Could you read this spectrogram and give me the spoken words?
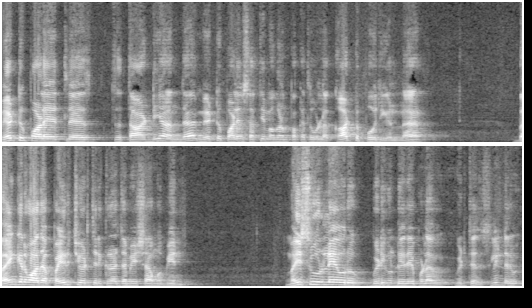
மேட்டுப்பாளையத்தில் தாண்டி அந்த மேட்டுப்பாளையம் சத்தியமங்கலம் பக்கத்தில் உள்ள காட்டுப் பகுதிகளில் பயங்கரவாத பயிற்சி எடுத்திருக்கிற ஜமீஷா முபீன். மைசூரிலே ஒரு வெடிகுண்டு இதே போல் வெடித்தது. சிலிண்டர்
